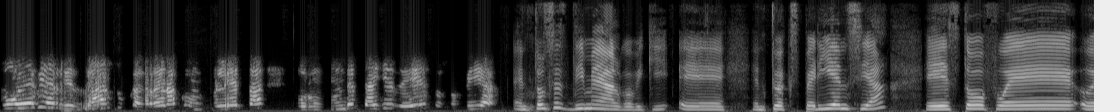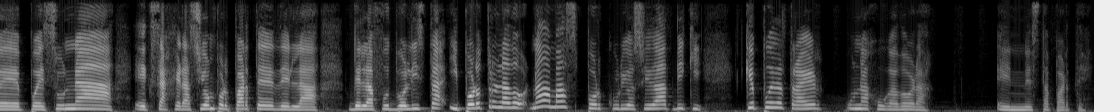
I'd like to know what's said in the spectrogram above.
puede arriesgar su carrera completa por un, detalle de eso, Sofía. Entonces, dime algo, Vicky. Eh, en tu experiencia, esto fue eh, pues una exageración por parte de la, de la futbolista. Y por otro lado, nada más por curiosidad, Vicky, ¿qué puede traer una jugadora en esta parte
